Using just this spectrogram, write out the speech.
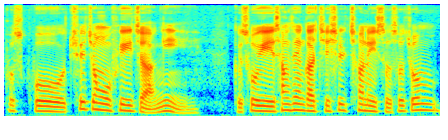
포스코 최종호 회장이 그 소위 상생가치 실천에 있어서 좀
